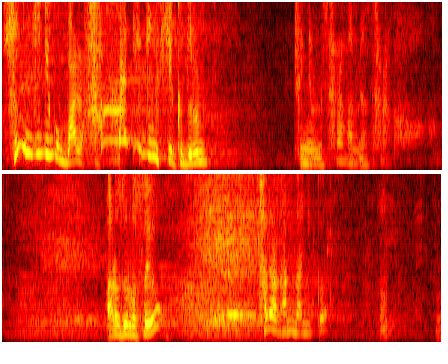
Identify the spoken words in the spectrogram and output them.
숨지기고 말 한마디도 없이 그들은 주님 사랑하며 살아가. 알아들었어요? 살아간다니까. 어? 어?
